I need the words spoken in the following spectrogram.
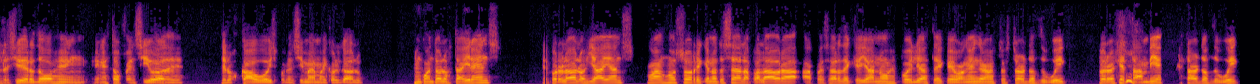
el receiver 2 en, en esta ofensiva de, de los Cowboys por encima de Michael Gallup. En cuanto a los Tyrants, eh, por el lado de los Giants, Juanjo, sorry que no te sea la palabra, a pesar de que ya nos spoileaste que Van Engram es tu Start of the Week, pero es que también Start of the Week,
